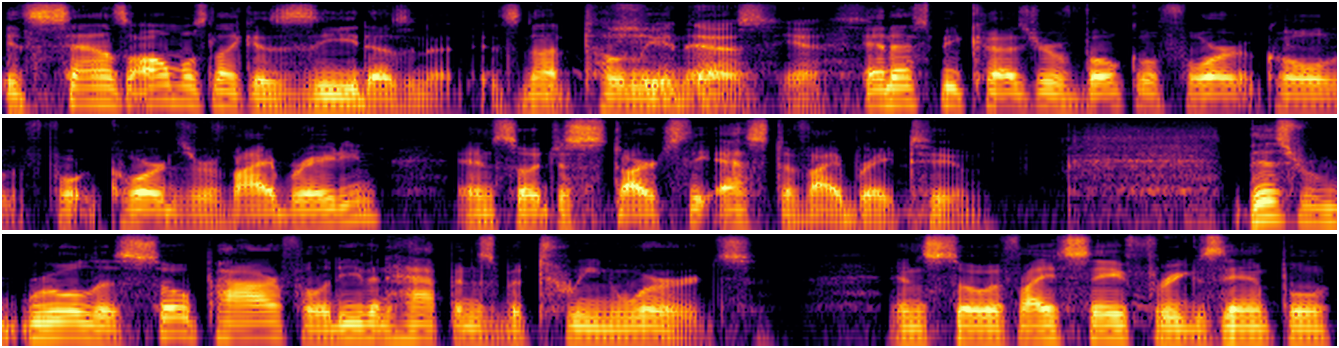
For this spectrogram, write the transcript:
it sounds almost like a Z, doesn't it? It's not totally It an does, S. yes. And that's because your vocal for, for- cords are vibrating, and so it just starts the S to vibrate too. This rule is so powerful, it even happens between words. And so if I say, for example,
